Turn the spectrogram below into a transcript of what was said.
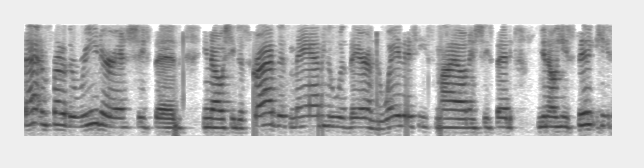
sat in front of the reader and she said, you know, she described this man who was there and the way that he smiled and she said, you know, he's he's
